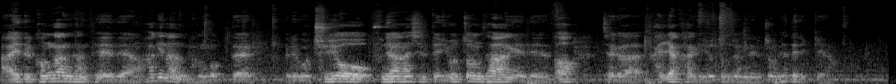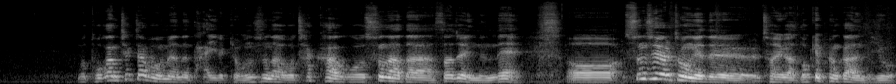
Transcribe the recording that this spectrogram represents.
아이들 건강 상태에 대한 확인하는 방법들 그리고 주요 분양하실 때 요점 사항에 대해서 제가 간략하게 요점 정리를 좀 해드릴게요. 뭐 도감 책자 보면은 다 이렇게 온순하고 착하고 순하다 써져 있는데 어 순수혈통 애들 저희가 높게 평가한 이유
